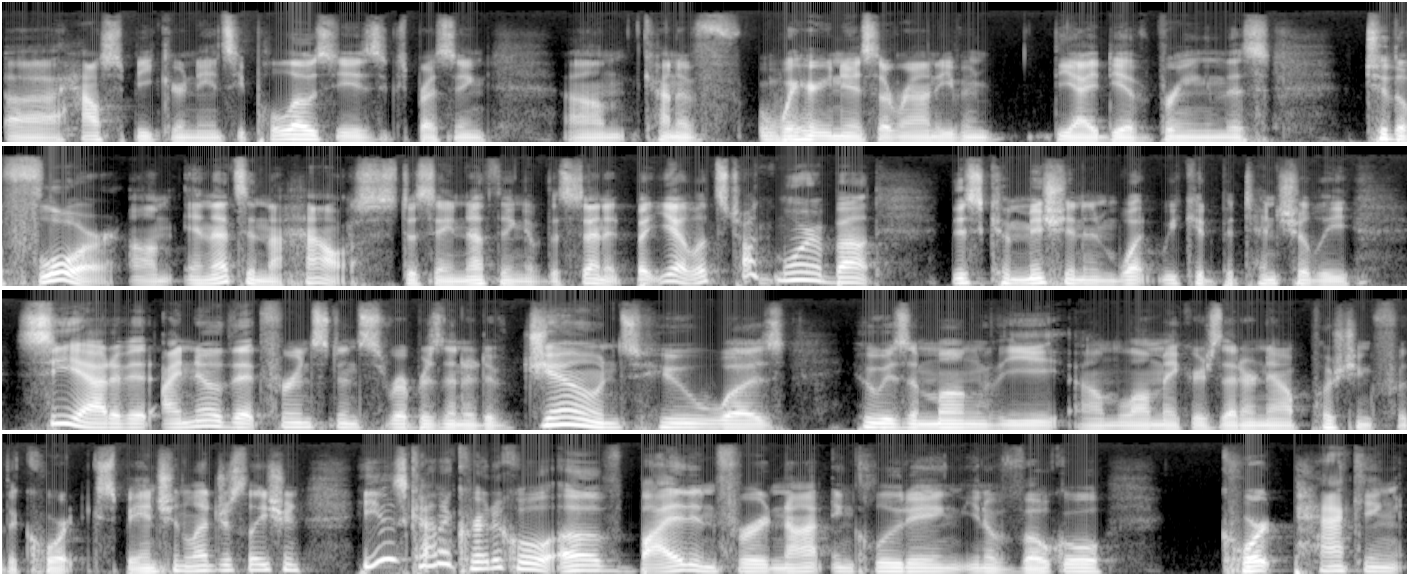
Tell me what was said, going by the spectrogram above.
uh, House Speaker Nancy Pelosi is expressing um, kind of wariness around even the idea of bringing this to the floor, um, and that's in the House, to say nothing of the Senate. But yeah, let's talk more about this commission and what we could potentially see out of it. I know that, for instance, Representative Jones, who was who is among the um, lawmakers that are now pushing for the court expansion legislation, he was kind of critical of Biden for not including, you know, vocal court packing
